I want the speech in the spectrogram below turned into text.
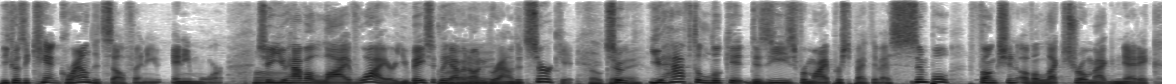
because it can't ground itself any anymore. So you have a live wire. You basically have an ungrounded circuit. Okay. So you have to look at disease, from my perspective, as simple function of electromagnetic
